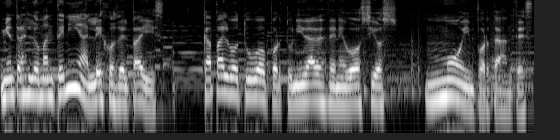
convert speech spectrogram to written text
Mientras lo mantenía lejos del país, Capalvo tuvo oportunidades de negocios muy importantes,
